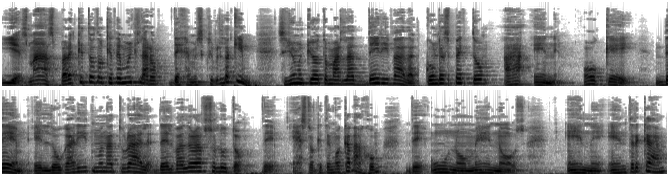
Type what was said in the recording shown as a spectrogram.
Y es más, para que todo quede muy claro, déjame escribirlo aquí. Si yo me quiero tomar la derivada con respecto a n, ok, de el logaritmo natural del valor absoluto de esto que tengo acá abajo, de 1 menos n entre k,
